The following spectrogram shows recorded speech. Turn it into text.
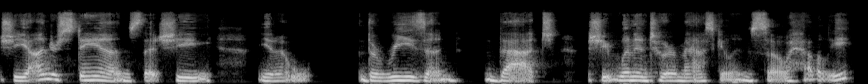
she understands that she, you know, the reason that she went into her masculine so heavily.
